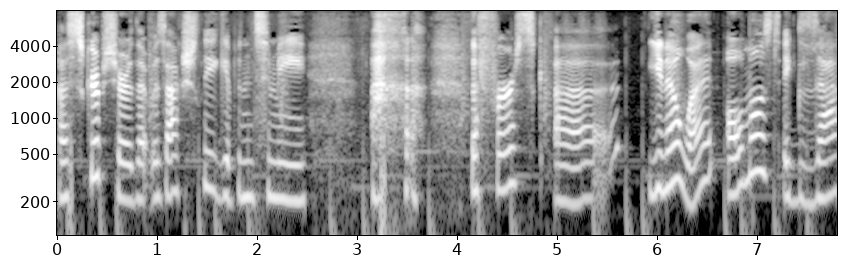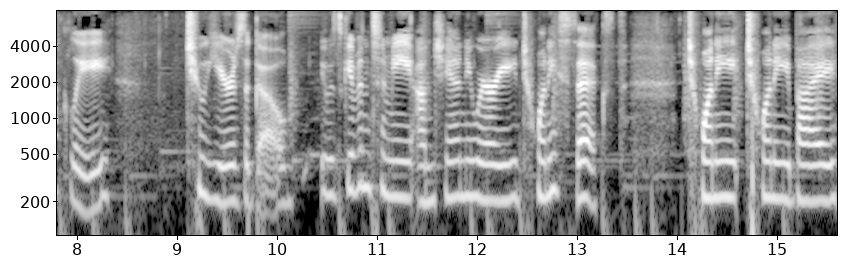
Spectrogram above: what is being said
a scripture that was actually given to me the first, uh, you know what? Almost exactly two years ago. It was given to me on January 26th. 2020 by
